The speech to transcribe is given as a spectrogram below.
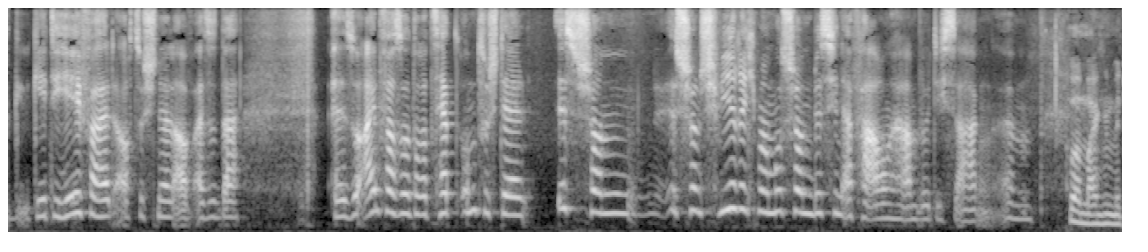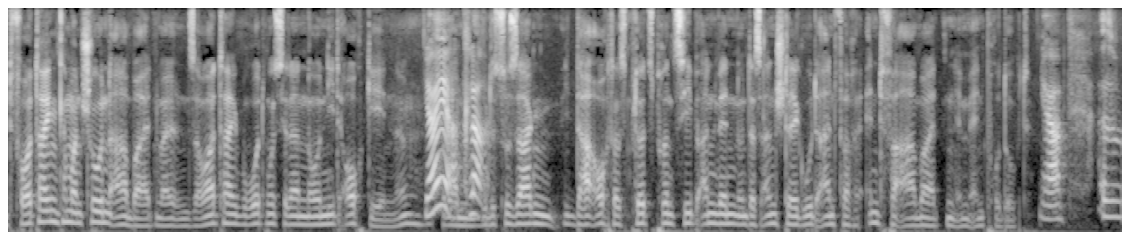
geht die Hefe halt auch zu schnell auf. Also da äh, so einfach so ein Rezept umzustellen, ist schon, ist schon schwierig. Man muss schon ein bisschen Erfahrung haben, würde ich sagen. Ähm, aber manchen mit Vorteigen kann man schon arbeiten, weil ein Sauerteigbrot muss ja dann No Need auch gehen. Ne? Ja, ja, dann klar. Würdest du sagen, da auch das Plötzprinzip anwenden und das Anstellgut einfach endverarbeiten im Endprodukt? Ja, also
